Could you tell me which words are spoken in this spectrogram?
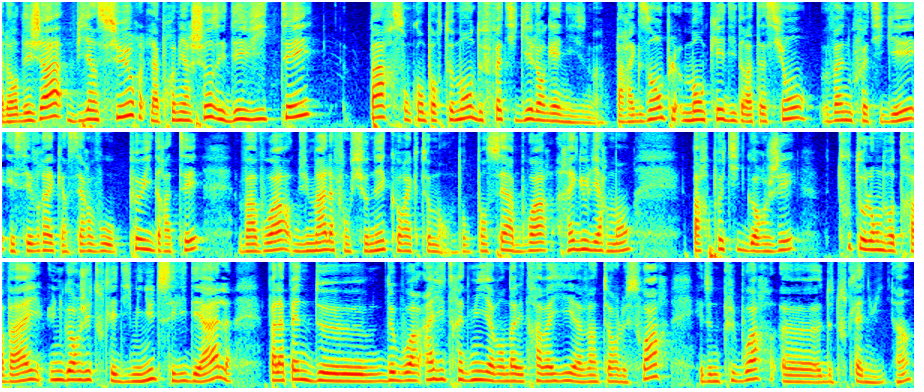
Alors déjà, bien sûr, la première chose est d'éviter par son comportement de fatiguer l'organisme. Par exemple, manquer d'hydratation va nous fatiguer et c'est vrai qu'un cerveau peu hydraté va avoir du mal à fonctionner correctement. Donc pensez à boire régulièrement par petites gorgées tout au long de votre travail, une gorgée toutes les 10 minutes, c'est l'idéal. Pas la peine de, boire un litre et demi avant d'aller travailler à 20 heures le soir et de ne plus boire euh, de toute la nuit. Hein.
